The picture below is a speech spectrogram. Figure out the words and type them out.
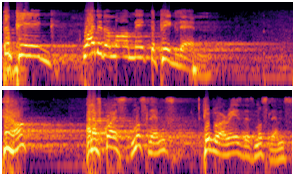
the pig, why did Allah make the pig then? You know? And of course, Muslims, people who are raised as Muslims,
